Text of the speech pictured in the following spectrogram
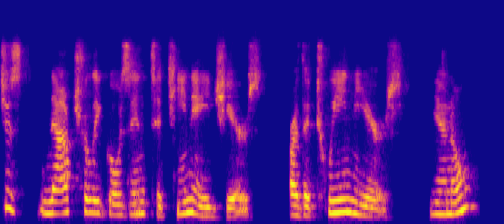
just naturally goes into teenage years or the tween years, you know?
